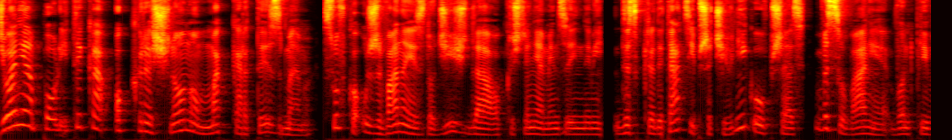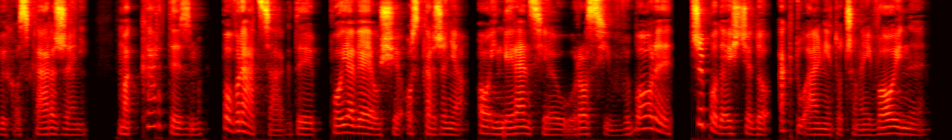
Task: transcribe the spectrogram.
Działania polityka określono makartyzmem. Słówko używane jest do dziś dla określenia m.in. dyskredytacji przeciwników przez wysuwanie wątpliwych oskarżeń. Makartyzm powraca, gdy pojawiają się oskarżenia o ingerencję Rosji w wybory czy podejście do aktualnie toczonej wojny.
